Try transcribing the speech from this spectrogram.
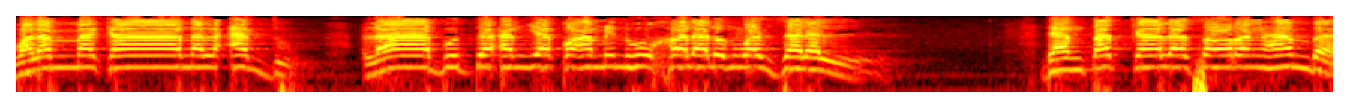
"Walamma kana al-'abdu la budda an yaqa minhu khalalun wa zalal." Dan tatkala seorang hamba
